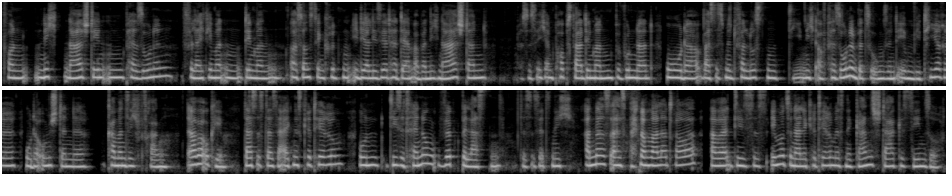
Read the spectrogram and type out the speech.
von nicht nahestehenden Personen? Vielleicht jemanden, den man aus sonstigen Gründen idealisiert hat, der ihm aber nicht nahe stand was ist ich, ein Popstar, den man bewundert? Oder was ist mit Verlusten, die nicht auf Personen bezogen sind, eben wie Tiere oder Umstände? Kann man sich fragen. Aber okay, das ist das Ereigniskriterium und diese Trennung wirkt belastend. Das ist jetzt nicht anders als bei normaler Trauer, aber dieses emotionale Kriterium ist eine ganz starke Sehnsucht,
